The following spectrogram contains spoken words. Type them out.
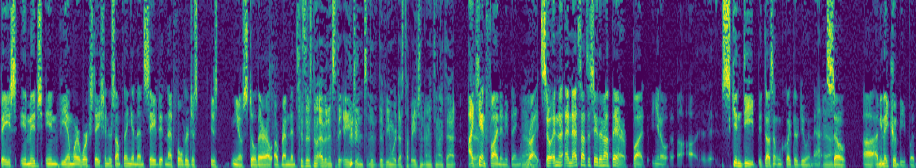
base image in VMware Workstation or something, and then saved it, and that folder just is you know still there, a, a remnant. Because there's no evidence of the agent, the, the VMware desktop agent, or anything like that. I can't find anything Yeah. right. So, and and that's not to say they're not there, but you know, uh, uh, skin deep, it doesn't look like they're doing that. Yeah. So, uh, I mean, they could be, but.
